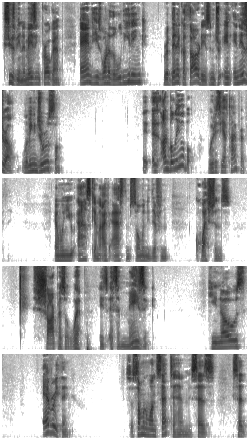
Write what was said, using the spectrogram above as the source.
excuse me, an amazing program. And he's one of the leading rabbinic authorities in, in, in Israel, living in Jerusalem. It, it's unbelievable. Where does he have time for everything? And when you ask him, I've asked him so many different questions, sharp as a whip. It's, it's amazing. He knows everything. So someone once said to him, he says, he said,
